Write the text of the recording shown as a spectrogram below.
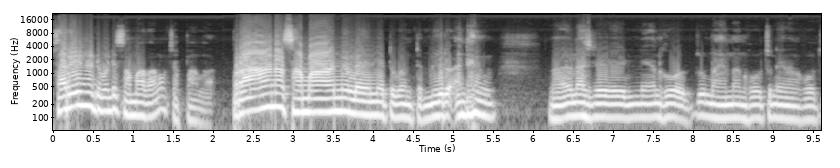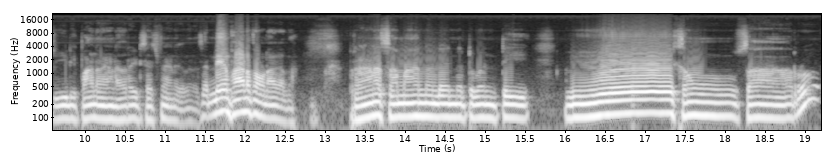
సరైనటువంటి సమాధానం చెప్పాలా? ప్రాణ సమానులైనటువంటి మీరు అంటే అవినాష్ రెడ్డిని అనుకోవచ్చు మా ఆయన అనుకోవచ్చు నేను అనుకోవచ్చు వీడికి ప్రాణం ఏడాది రైట్ చచ్చిపోయాడు కదా సరే నేను ప్రాణతో ఉన్నా కదా. ప్రాణ సమానులైనటువంటి వివేకం సారు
